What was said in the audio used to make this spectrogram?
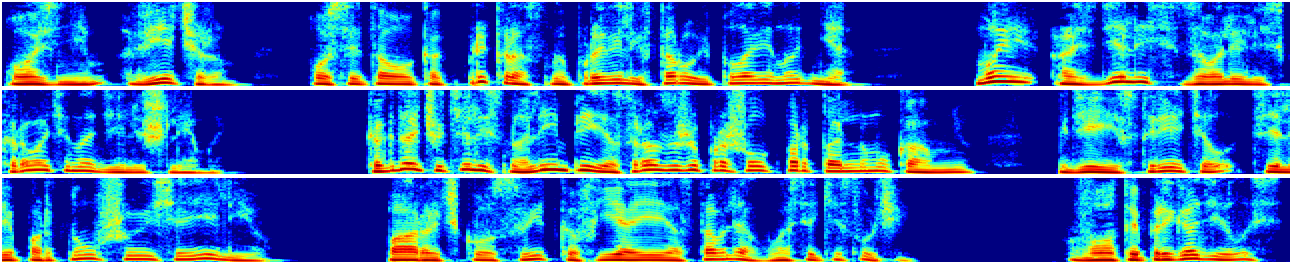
Поздним вечером, после того, как прекрасно провели вторую половину дня, мы разделись, завалились в кровать и надели шлемы. Когда очутились на Олимпе, я сразу же прошел к портальному камню, где и встретил телепортнувшуюся Илью. Парочку свитков я ей оставлял, на всякий случай. Вот и пригодилось.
